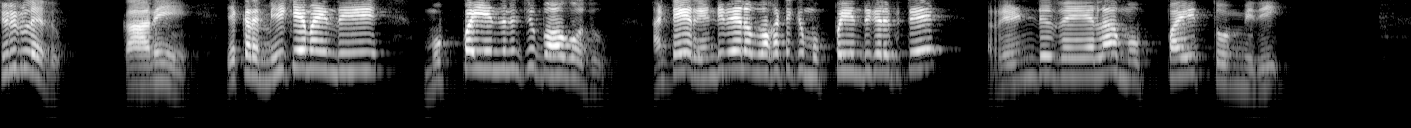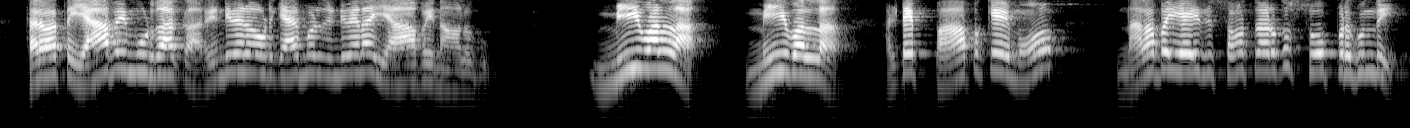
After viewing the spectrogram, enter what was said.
తిరుగులేదు. కానీ ఇక్కడ మీకేమైంది? ముప్పై ఎనిమిది నుంచి బాగోదు. అంటే రెండు వేల ఒకటికి ముప్పై ఎనిమిది కలిపితే రెండు వేల ముప్పై తొమ్మిది. తర్వాత యాభై మూడు దాకా రెండు వేల ఒకటికి యాభై మూడు రెండు వేల యాభై నాలుగు. మీ వల్ల మీ వల్ల అంటే పాపకేమో నలభై ఐదు సంవత్సరాల వరకు సూపర్గా ఉంది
